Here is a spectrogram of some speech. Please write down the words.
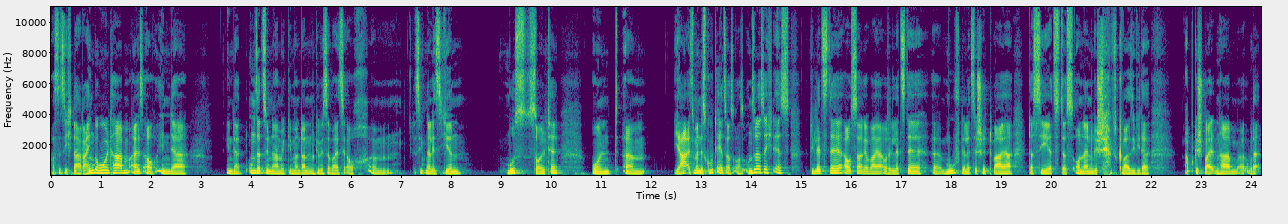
was sie sich da reingeholt haben, als auch in der, in der Umsatzdynamik, die man dann in gewisser Weise auch ähm, signalisieren muss, sollte. Und ähm, ja, also ich meine, das Gute jetzt aus, aus unserer Sicht ist, die letzte Aussage war ja, oder der letzte äh, Move, der letzte Schritt war ja, dass sie jetzt das Online-Geschäft quasi wieder abgespalten haben äh, oder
